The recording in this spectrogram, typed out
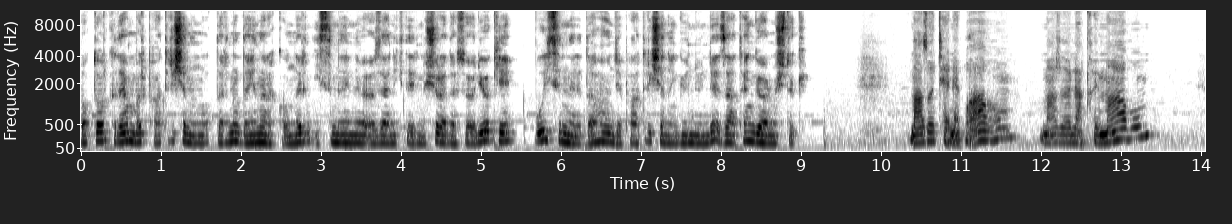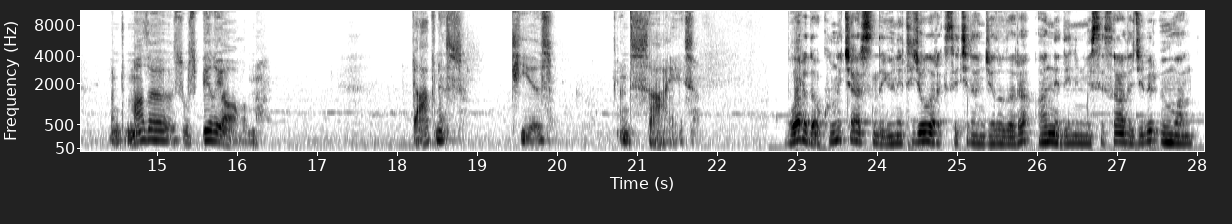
Doktor Klember Patricia'nın notlarına dayanarak onların isimlerini ve özelliklerini şurada söylüyor ki bu isimleri daha önce Patricia'nın günlüğünde zaten görmüştük. Mother Tenebrarum, Mother Lacrimarum and Mother Suspiriorum. Darkness, tears and sighs. Bu arada okulun içerisinde yönetici olarak seçilen cadılara anne denilmesi sadece bir ünvan.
